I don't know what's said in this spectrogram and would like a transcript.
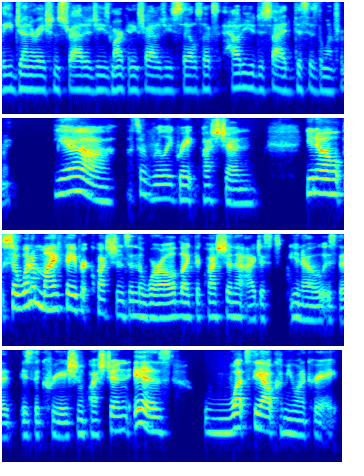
lead generation strategies, marketing strategies, sales hooks? How do you decide this is the one for me? Yeah, that's a really great question. You know, so one of my favorite questions in the world, like the question that I just, you know, is the is the creation question is what's the outcome you want to create?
